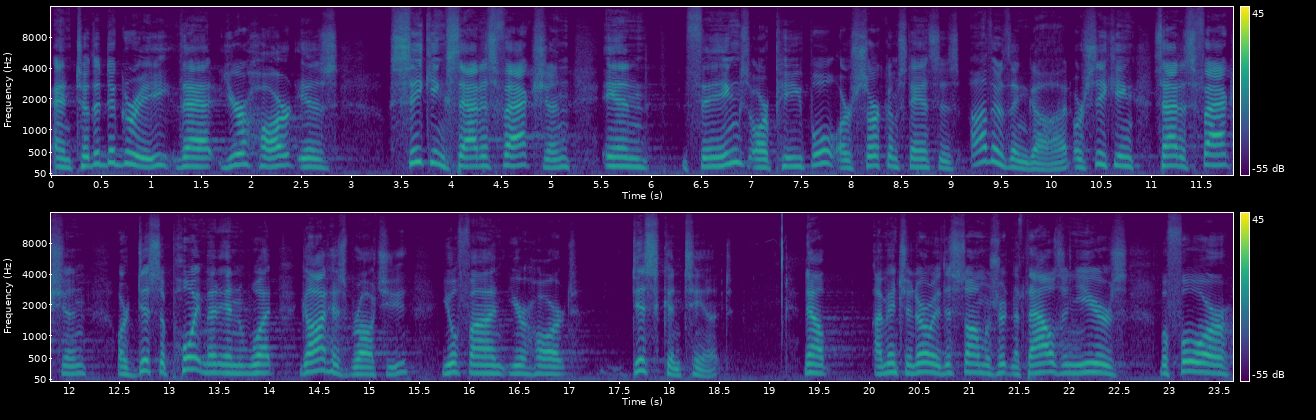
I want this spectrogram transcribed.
And to the degree that your heart is seeking satisfaction in things or people or circumstances other than God, or seeking satisfaction or disappointment in what God has brought you, you'll find your heart discontent. Now, I mentioned earlier this psalm was written a thousand years before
